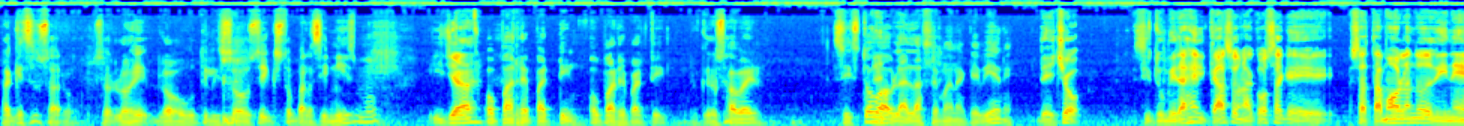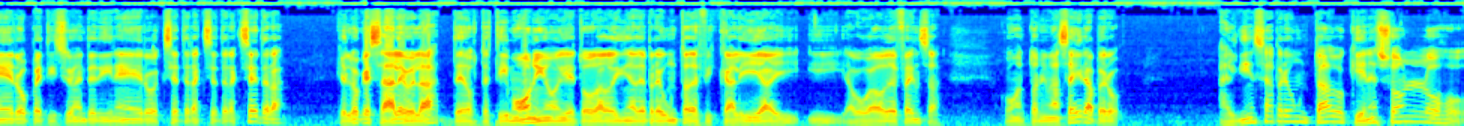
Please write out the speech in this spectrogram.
¿Para qué se usaron? O sea, ¿Los, los utilizó Sixto para sí mismo y ya? O para repartir. ¿O para repartir? Quiero saber. Sisto va a hablar la semana que viene. De hecho, si tú miras el caso, una cosa que, o sea, estamos hablando de dinero, peticiones de dinero, etcétera, etcétera, etcétera, que es lo que sale, ¿verdad? De los testimonios y de toda la línea de preguntas de fiscalía y, y abogado de defensa con Antonio Maceira, pero ¿alguien se ha preguntado quiénes son los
